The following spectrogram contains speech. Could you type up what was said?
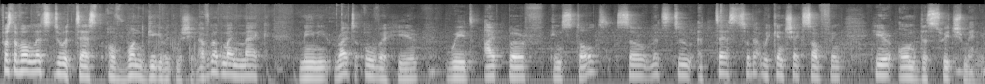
First of all let's do a test of one gigabit machine. I've got my Mac mini right over here with iPerf installed so let's do a test so that we can check something here on the switch menu.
